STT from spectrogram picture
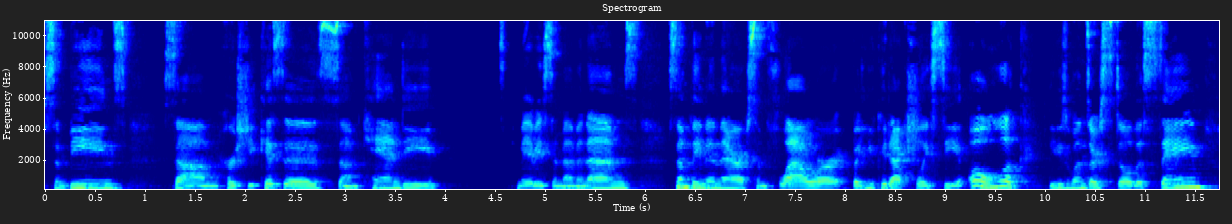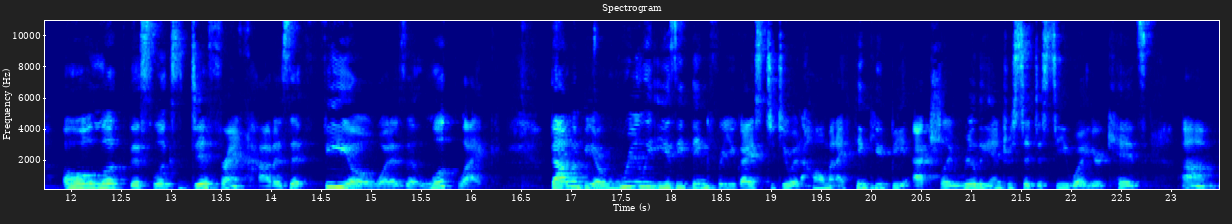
some beans, some Hershey Kisses, some candy, maybe some M&Ms, something in there, some flour, but you could actually see, oh, look, these ones are still the same. Oh, look, this looks different. How does it feel? What does it look like? That would be a really easy thing for you guys to do at home, and I think you'd be actually really interested to see what your kids um,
